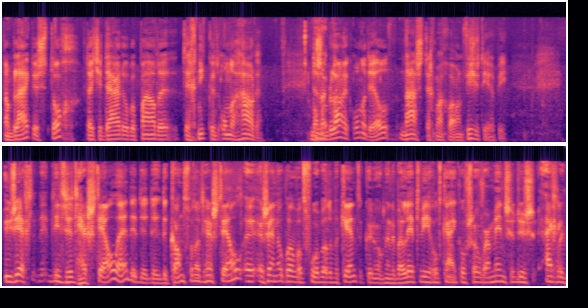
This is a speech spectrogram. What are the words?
Dan blijkt dus toch dat je daardoor bepaalde techniek kunt onderhouden. Dat is een belangrijk onderdeel naast zeg maar, gewoon fysiotherapie. U zegt, dit is het herstel, hè? De, de, de kant van het herstel. Uh, er zijn ook wel wat voorbeelden bekend. Dan kunnen we ook naar de balletwereld kijken of zo... waar mensen dus eigenlijk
